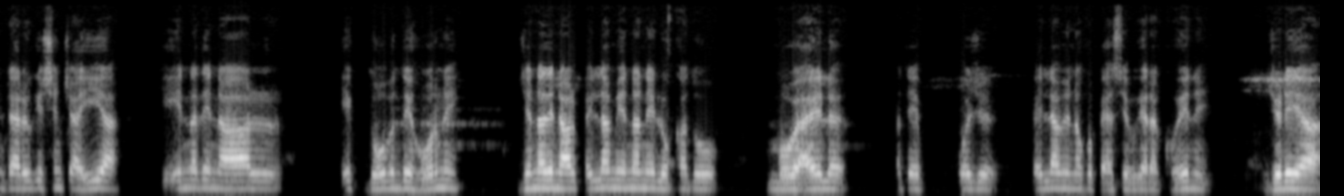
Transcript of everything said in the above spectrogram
ਇੰਟਰੋਗੇਸ਼ਨ ਚ ਆਈ ਆ ਕਿ ਇਹਨਾਂ ਦੇ ਨਾਲ ਇੱਕ ਦੋ ਬੰਦੇ ਹੋਰ ਨੇ ਜਿਨ੍ਹਾਂ ਦੇ ਨਾਲ ਪਹਿਲਾਂ ਵੀ ਇਹਨਾਂ ਨੇ ਲੋਕਾਂ ਤੋਂ ਮੋਬਾਈਲ ਅਤੇ ਕੁਝ ਪਹਿਲਾਂ ਵੀ ਇਹਨਾਂ ਕੋਲ ਪੈਸੇ ਵਗੈਰਾ ਖੋਏ ਨੇ ਜਿਹੜੇ ਆ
